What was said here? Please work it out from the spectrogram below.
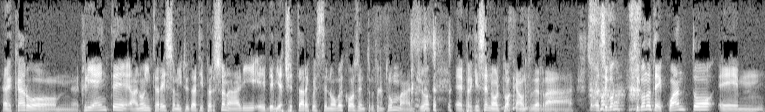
eh, Caro mh, cliente, a noi interessano i tuoi dati personali e devi accettare queste nuove cose entro il 31 maggio, eh, perché se no il tuo account verrà. Secondo, secondo te, quanto ehm,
